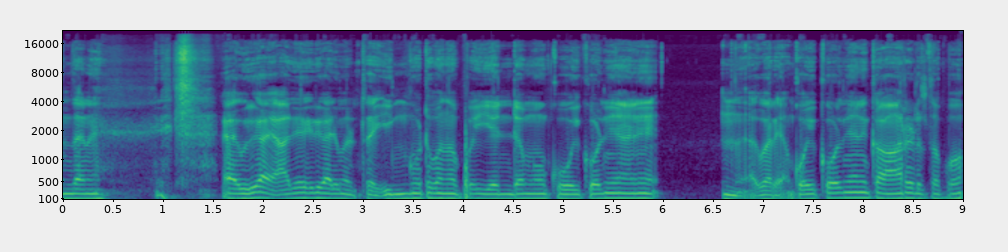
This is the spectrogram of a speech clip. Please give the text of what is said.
എന്താണ്? ഒരു ആദ്യം ഒരു കാര്യം പറഞ്ഞിട്ട് ഇങ്ങോട്ട് വന്നപ്പോൾ എന്റെ മോ കോഴിക്കോട് ഞാൻ അത് പറയാം. കോഴിക്കോട് ഞാൻ കാർ എടുത്തപ്പോൾ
